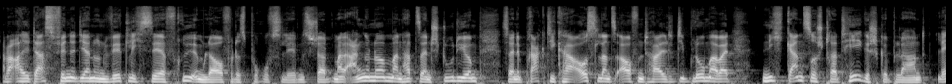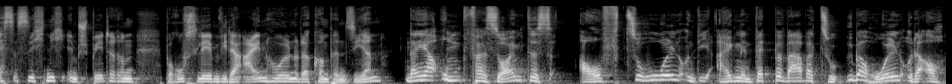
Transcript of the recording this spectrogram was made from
Aber all das findet ja nun wirklich sehr früh im Laufe des Berufslebens statt. Mal angenommen, man hat sein Studium, seine Praktika, Auslandsaufenthalte, Diplomarbeit nicht ganz so strategisch geplant. Lässt es sich nicht im späteren Berufsleben wieder einholen oder kompensieren? Naja, um Versäumtes aufzuholen und die eigenen Wettbewerber zu überholen oder auch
